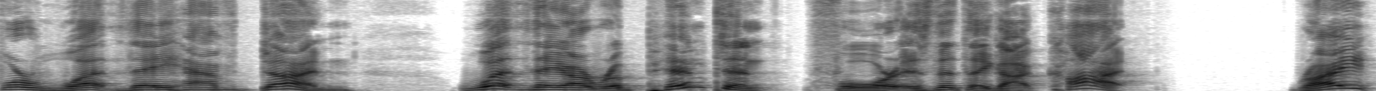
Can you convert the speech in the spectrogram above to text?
for what they have done. What they are repentant for is that they got caught, right?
